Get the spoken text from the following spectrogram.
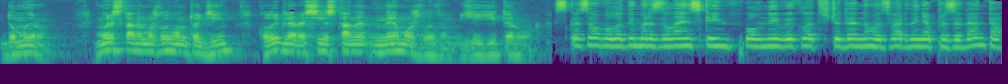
до миру. Мир стане можливим тоді, коли для Росії стане неможливим її терор. Сказав Володимир Зеленський. Повний виклад щоденного звернення президента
